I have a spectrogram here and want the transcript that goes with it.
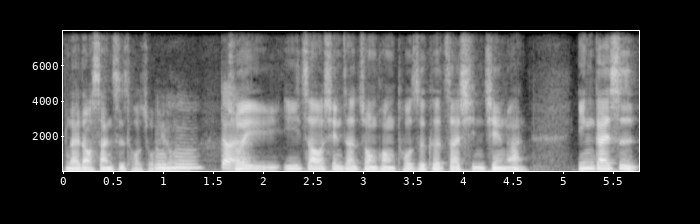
来到三字头左右了，嗯、所以依照现在状况，投资客在新建案应该是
